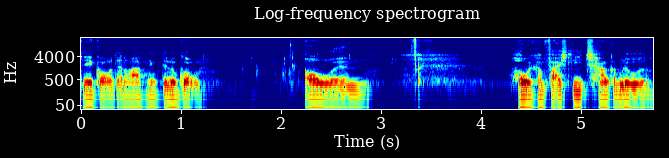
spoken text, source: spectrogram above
Det går den retning, det nu går. Og øh, hov, jeg kom faktisk lige i tanke om noget.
